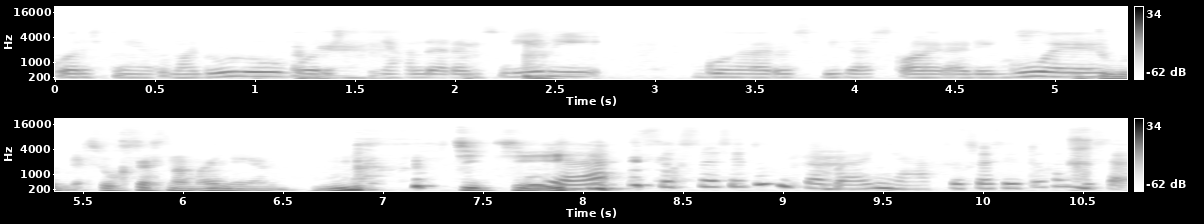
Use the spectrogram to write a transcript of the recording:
gue harus punya rumah dulu gue harus punya kendaraan sendiri gue harus bisa sekolahin adik gue. Itu udah sukses namanya cici. Iya sukses itu bisa banyak. Sukses itu kan bisa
